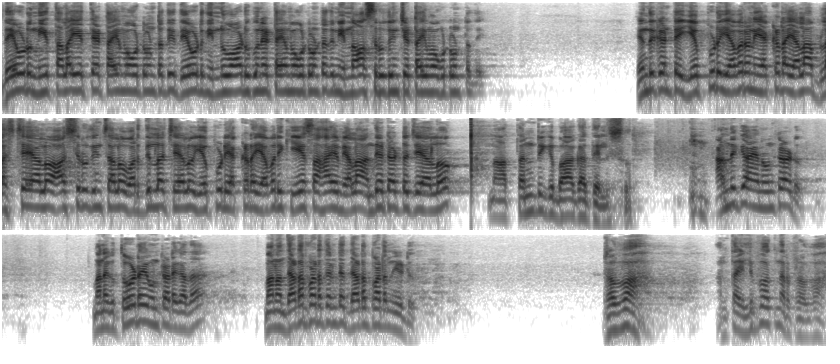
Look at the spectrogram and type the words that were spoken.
దేవుడు నీ తల ఎత్తే టైం ఒకటి ఉంటుంది. దేవుడు నిన్ను వాడుకునే టైం ఒకటి ఉంటుంది. నిన్ను ఆశీర్వదించే టైం ఒకటి ఉంటుంది. ఎందుకంటే ఎప్పుడు ఎవరిని ఎక్కడ ఎలా బ్లస్ చేయాలో ఆశీర్వదించాలో వర్ధిల్లా చేయాలో ఎప్పుడు ఎక్కడ ఎవరికి ఏ సహాయం ఎలా అందేటట్టు చేయాలో నా తండ్రికి బాగా తెలుసు. అందుకే ఆయన ఉంటాడు. మనకు తోడై ఉంటాడు కదా. మనం దడపడతంటే దడపడనీడు. రవ్వా అంతా వెళ్ళిపోతున్నారు ప్రభా.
